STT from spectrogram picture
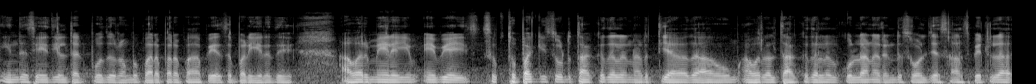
இந்த செய்தியில் தற்போது ரொம்ப பரபரப்பாக பேசப்படுகிறது. அவர் மேலேயும் ஏபிஐ துப்பாக்கி சூடு தாக்குதலை நடத்தியதாகவும் அவர்கள் தாக்குதலுக்குள்ளான ரெண்டு சோல்ஜர்ஸ் ஹாஸ்பிட்டலில்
